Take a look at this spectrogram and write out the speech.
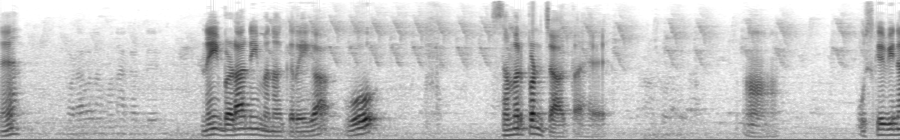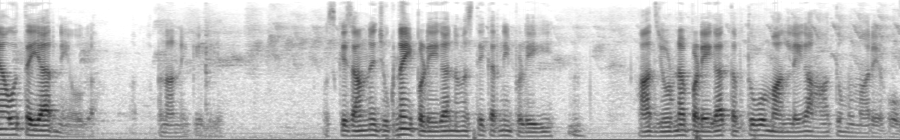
हैं? नहीं, बड़ा नहीं मना करेगा, वो समर्पण चाहता है। हाँ उसके बिना वो तैयार नहीं होगा अपनाने के लिए। उसके सामने झुकना ही पड़ेगा, नमस्ते करनी पड़ेगी। हाथ जोड़ना पड़ेगा, तब तो वो मान लेगा हाँ तुम हमारे हो।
